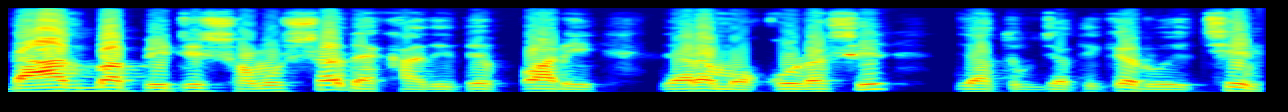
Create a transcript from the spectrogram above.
দাঁত বা পেটের সমস্যা দেখা দিতে পারে যারা মকর রাশির জাতক জাতিকা রয়েছেন।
